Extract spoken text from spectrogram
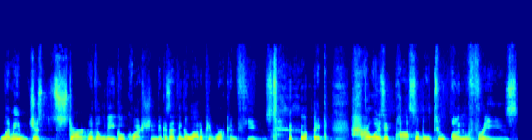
let me just start with a legal question because I think a lot of people are confused. like, how is it possible to unfreeze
